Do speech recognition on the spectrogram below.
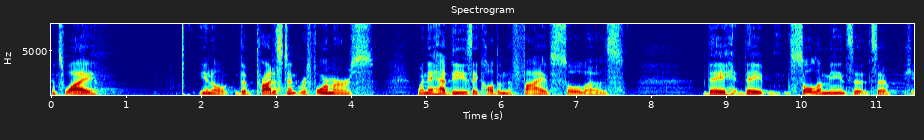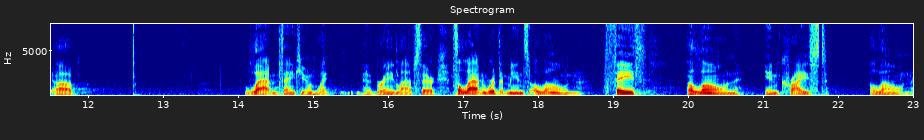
That's why, you know, the Protestant reformers, when they had these, they called them the five solas they, they, sola means, it's a uh, Latin, thank you. I'm like, had a brain lapse there. It's a Latin word that means alone. Faith alone in Christ alone.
